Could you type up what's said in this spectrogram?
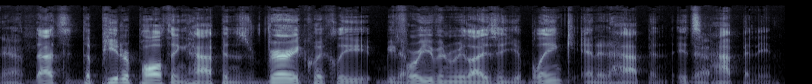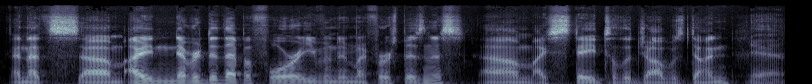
Yeah. that's the Peter Paul thing happens very quickly before you even realize it. You blink and it happened. It's Yeah. happening. And that's um, I never did that before, even in my first business. Um, I stayed till the job was done. Yeah.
